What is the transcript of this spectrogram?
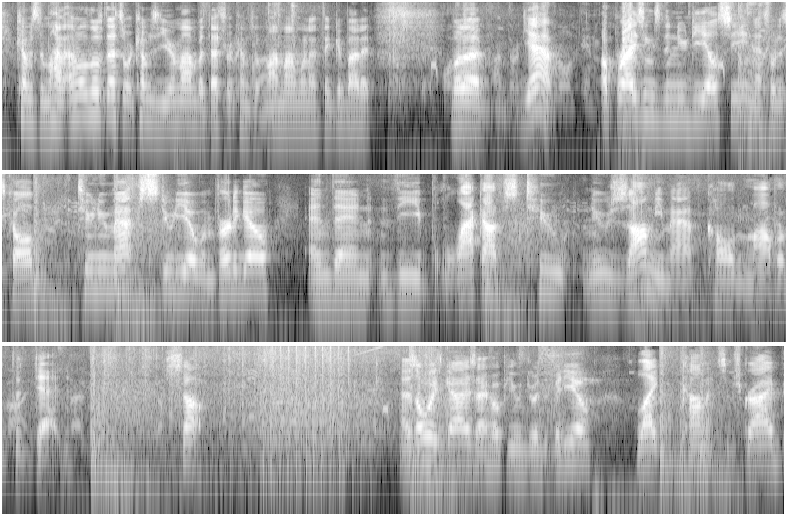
comes to mind. I don't know if that's what comes to your mind, but that's what comes to my mind when I think about it. But uh, yeah, Uprising's the new DLC, and that's what it's called. Two new maps, Studio and Vertigo and then the Black Ops 2 new zombie map called Mob of the Dead. So, as always guys, I hope you enjoyed the video. Like, comment, subscribe.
